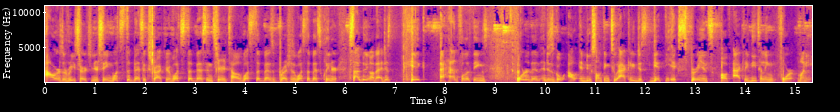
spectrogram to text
hours of research and you're seeing what's the best extractor, what's the best interior towel, what's the best brushes, what's the best cleaner, stop doing all that. Just pick a handful of things, order them, and just go out and do something to actually just get the experience of actually detailing for money.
